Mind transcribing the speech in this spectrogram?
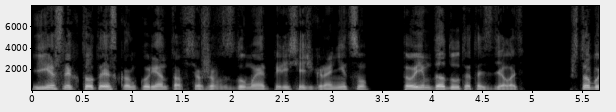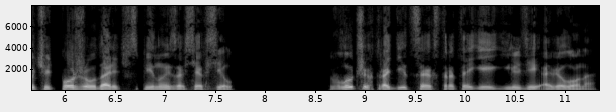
Если кто-то из конкурентов все же вздумает пересечь границу, то им дадут это сделать, чтобы чуть позже ударить в спину изо всех сил. В лучших традициях стратегии гильдии Авилона,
